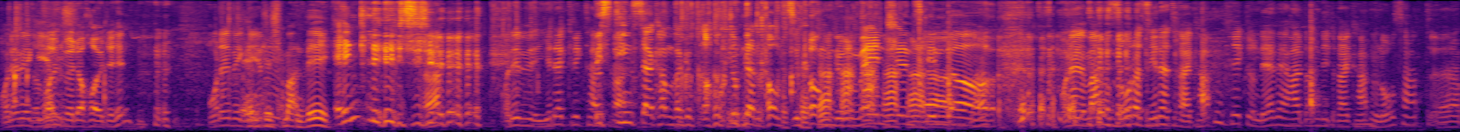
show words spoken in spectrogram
Oder wir da wollten wir gehen. doch heute hin. Oder wir Endlich geben. mal einen Weg. Endlich! Ja, oder wir, jeder kriegt halt. Bis drei- Dienstag haben wir gebraucht, um da drauf zu kommen, du Menschenskinder. Oder wir machen es so, dass jeder drei Karten kriegt und der, wer halt dann die drei Karten los hat, äh,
